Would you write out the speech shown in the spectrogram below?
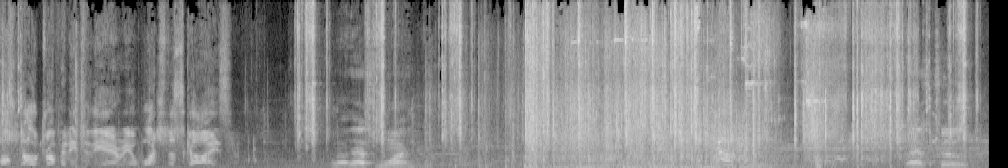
Hostile dropping into the area. Watch the skies. Well, that's one. That's two.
